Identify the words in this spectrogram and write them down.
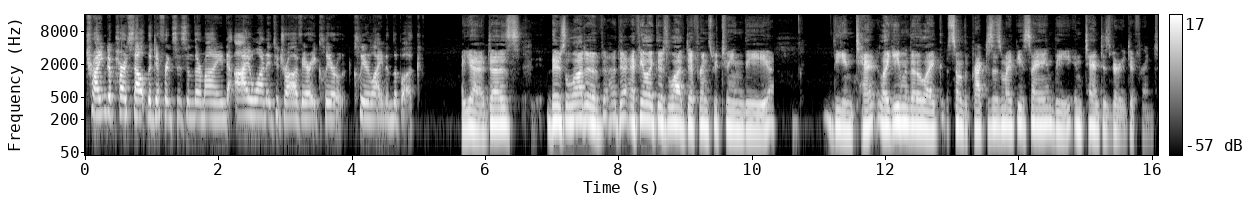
trying to parse out the differences in their mind, I wanted to draw a very clear clear line in the book. Yeah, it does. There's a lot of I feel like there's a lot of difference between the the intent like even though like some of the practices might be the same the intent is very different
